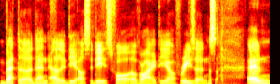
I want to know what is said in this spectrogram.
better than LED LCDs for a variety of reasons. And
